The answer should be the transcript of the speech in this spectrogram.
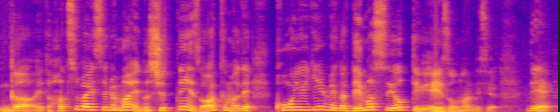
ーンが、えっと、発売する前の出展映像、あくまでこういうゲームが出ますよっていう映像なんですよ。で、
